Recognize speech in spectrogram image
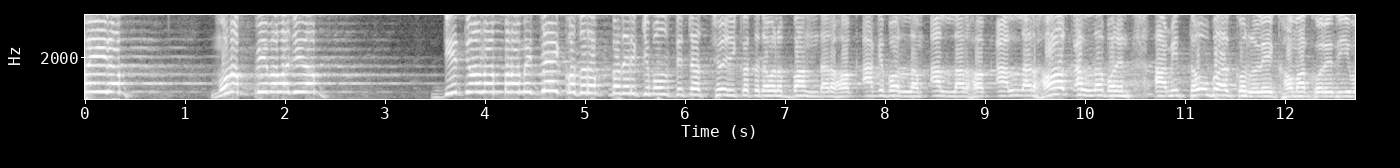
বৈরব মুরব্বী বাবাজিরব দ্বিতীয় নম্বর আমি যে কথাটা আপনাদেরকে বলতে চাচ্ছি, এই কথাটা হলো বান্দার হক। আগে বললাম, আল্লাহর হক। আল্লাহর হক, আল্লাহ বলেন, আমি তৌবা করলে ক্ষমা করে দিব।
